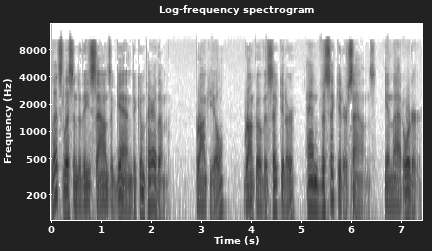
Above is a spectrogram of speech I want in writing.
Let's listen to these sounds again to compare them. Bronchial, bronchovesicular, and vesicular sounds, in that order.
